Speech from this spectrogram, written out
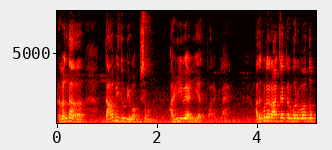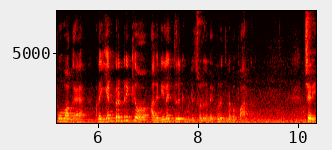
அதனால தான் தாவீதுடைய வம்சம் அழியவே அழியாது பாருங்களேன். அதுக்குள்ளே ராஜாக்கள் வருவாங்க போவாங்க. ஆனால் என்றென்றைக்கும் அது நிலைத்திருக்கும் என்று சொல்லுகிறதை குறித்து நம்ம பார்க்கணும். சரி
